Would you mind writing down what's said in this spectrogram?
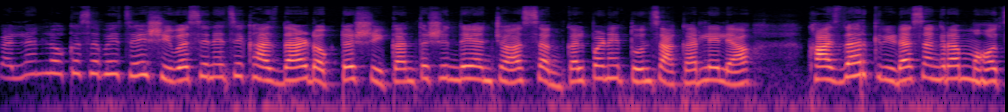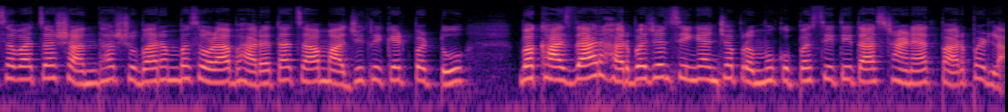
कल्याण लोकसभेचे शिवसेनेचे खासदार डॉक्टर श्रीकांत शिंदे यांच्या संकल्पनेतून साकारलेल्या खासदार क्रीडा संग्राम महोत्सवाचा शानदार शुभारंभ सोहळा भारताचा माजी क्रिकेटपटू व खासदार हरभजन सिंग यांच्या प्रमुख उपस्थितीत आज ठाण्यात पार पडला.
